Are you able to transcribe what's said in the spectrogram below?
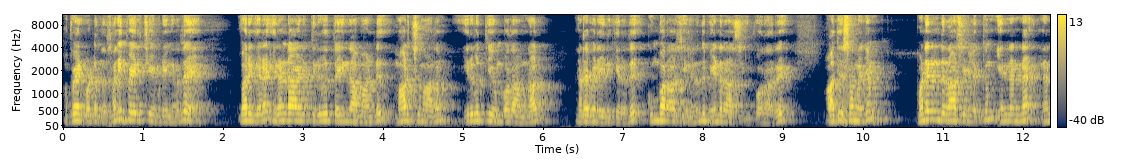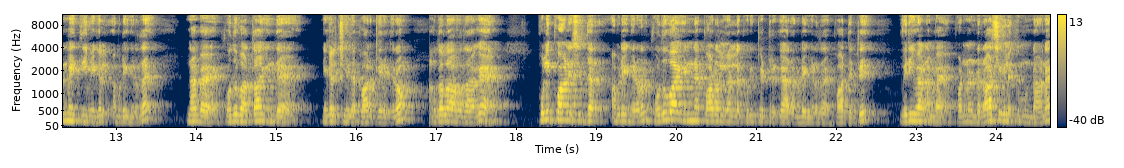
அப்பேற்பட்ட இந்த சனிப்பயிற்சி அப்படிங்கிறது வருகிற இரண்டாயிரத்தி இருபத்தைந்தாம் ஆண்டு மார்ச் மாதம் இருபத்தி ஒன்பதாம் நாள் நடைபெற இருக்கிறது. கும்பராசியிலிருந்து மீனராசிக்கு போகிறாரு அது சமயம் பன்னிரெண்டு ராசிகளுக்கும் என்னென்ன நன்மை தீமைகள் அப்படிங்கிறத நம்ம பொதுவாக தான் இந்த நிகழ்ச்சியில் பார்க்க இருக்கிறோம். முதலாவதாக புலிப்பாணி சித்தர் அப்படிங்கிறவர் பொதுவாக என்ன பாடல்களில் குறிப்பிட்டிருக்கார் அப்படிங்கிறத பார்த்துட்டு விரிவாக நம்ம பன்னெண்டு ராசிகளுக்கு உண்டான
